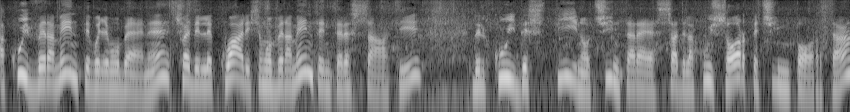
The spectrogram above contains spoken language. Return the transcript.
a cui veramente vogliamo bene, cioè delle quali siamo veramente interessati, del cui destino ci interessa, della cui sorte ci importa,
